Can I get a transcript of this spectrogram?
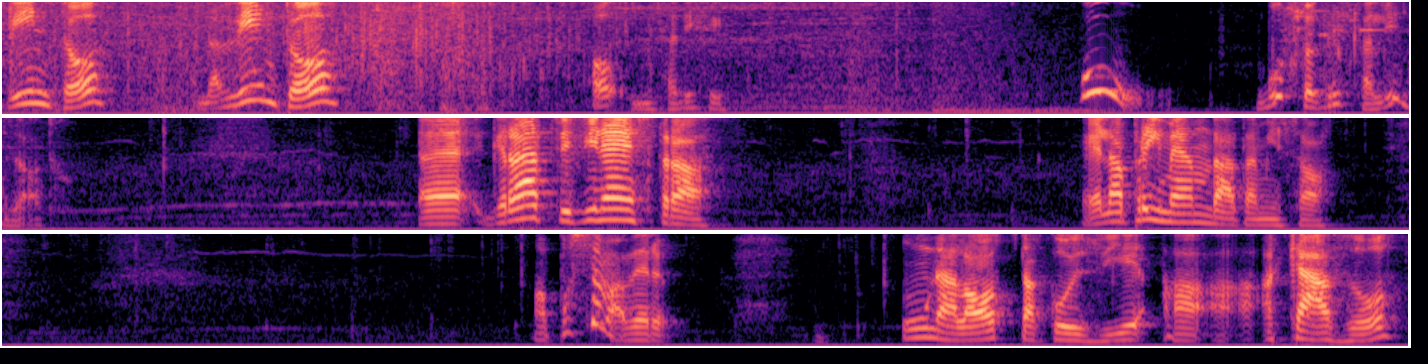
vinto? Abbiamo vinto? Oh, mi sa di sì. Uh, busto cristallizzato. Eh, grazie finestra. E la prima è andata, mi sa. Ma possiamo avere una lotta così a, a- a caso?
